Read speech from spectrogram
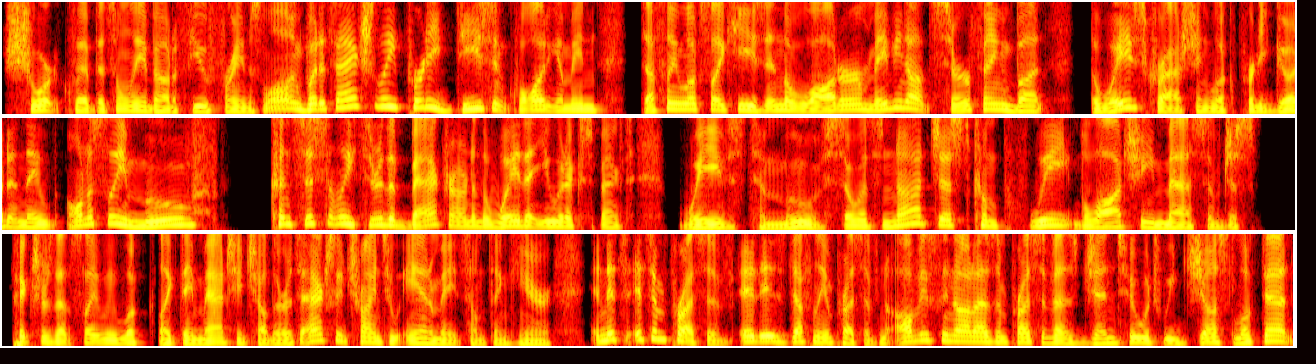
short clip. It's only about a few frames long, but it's actually pretty decent quality. I mean, definitely looks like he's in the water, maybe not surfing, but the waves crashing look pretty good. And they honestly move consistently through the background in the way that you would expect waves to move. So it's not just complete blotchy mess of just pictures that slightly look like they match each other. It's actually trying to animate something here. And it's it's impressive. It is definitely impressive. And obviously not as impressive as Gen 2, which we just looked at,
